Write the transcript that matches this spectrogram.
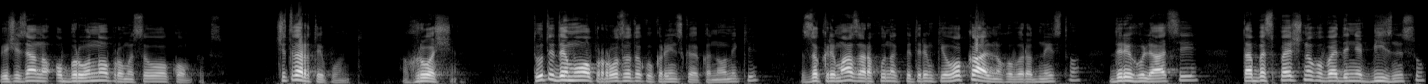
вітчизняного оборонного промислового комплексу. Четвертий пункт гроші. Тут йде мова про розвиток української економіки, зокрема за рахунок підтримки локального виробництва, дерегуляції та безпечного ведення бізнесу,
